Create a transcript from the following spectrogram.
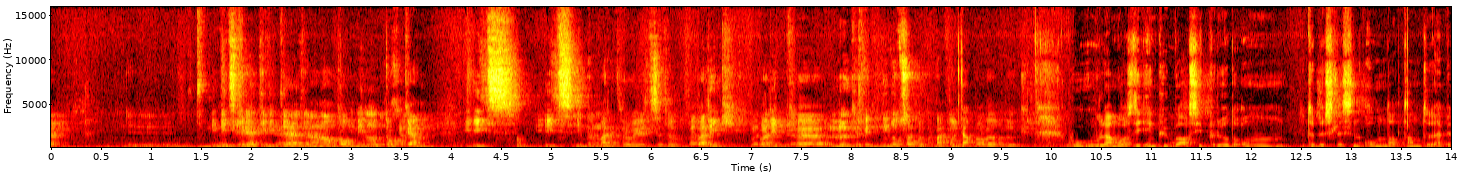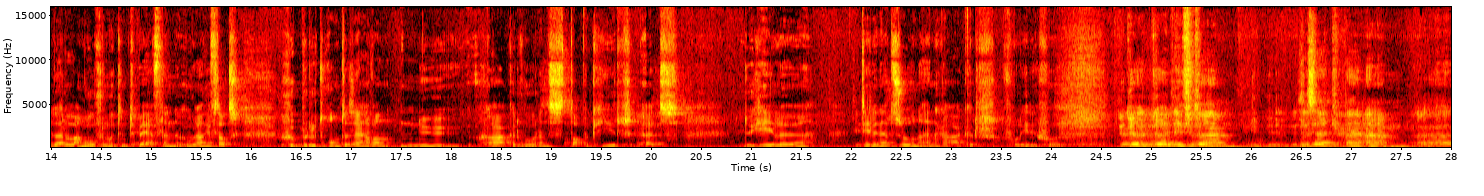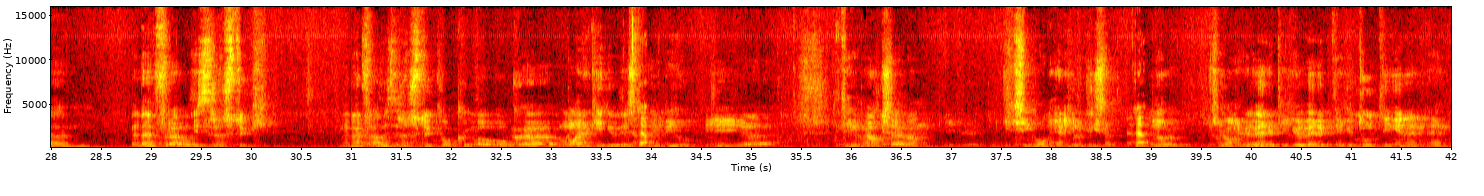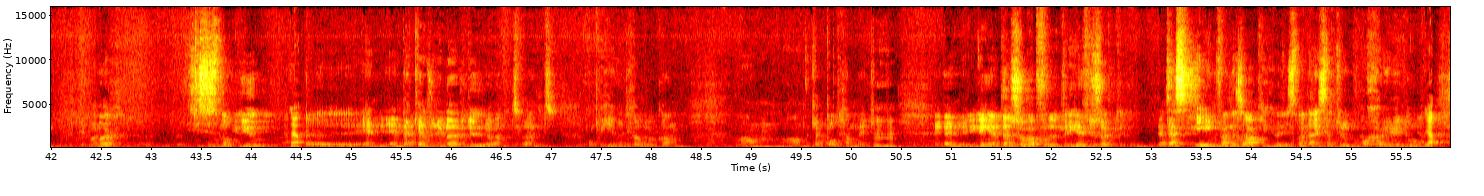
eh, met creativiteit en een aantal middelen toch kan iets, iets in de markt proberen te zetten. Wat ik, wat ik eh, leuker vind. Niet noodzakelijk makkelijker, maar wel leuker. Hoe, hoe lang was die incubatieperiode om te beslissen om dat dan te... Heb je daar lang over moeten twijfelen? Hoe lang heeft dat gebroed om te zeggen van nu ga ik ervoor en stap ik hier uit de gele telenetzone en ga ik er volledig voor? Dat, dat heeft, ehm, dat is eigenlijk mijn, ehm, ehm, mijn vrouw is er een stuk, mijn vrouw is er een stuk ook, ook eh, belangrijk in geweest. Ja. Die, die, eh, tegen mij ook zei van, ik zie gewoon geen gelukkig zijn. Ja. Ik Je gewoon naar je werk, je werkt en je doet dingen, en, en, maar this is not you. Ja. Eh, en, en dat kan zo niet blijven duren, want, want op een gegeven moment gaat er ook aan, aan, aan kapot gaan, denk ik. Mhm. En ik denk dat dat zo wat voor de trigger heeft gezorgd. Dat is één van de zaken geweest, maar dan is natuurlijk, wat ga je nu doen? Ja.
